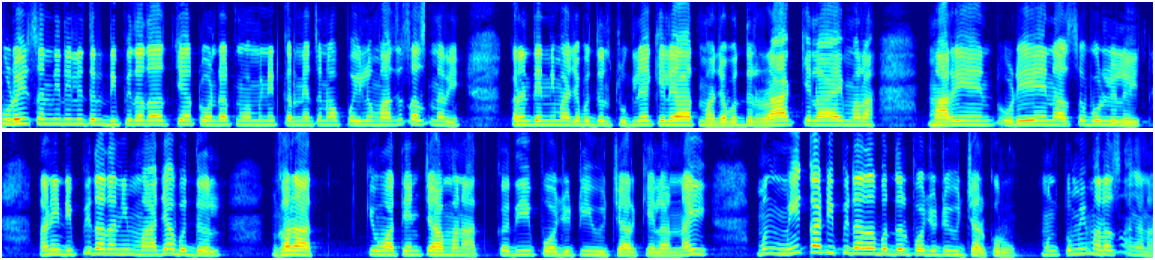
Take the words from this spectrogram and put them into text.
पुढेही संधी दिली तर डी पी दादाच्या तोंडात नॉमिनेट करण्याचं नाव पहिलं माझंच असणार आहे. कारण त्यांनी माझ्याबद्दल चुगल्या केल्यात माझ्याबद्दल राग केला आहे मला मारेन ओढेन असं बोललेलं आहेत. आणि डी पी दादानी माझ्याबद्दल घरात किंवा त्यांच्या मनात कधी पॉझिटिव्ह विचार केला नाही. मग मी का डी पी दादाबद्दल पॉझिटिव्ह विचार करू? मग तुम्ही मला सांगा ना.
